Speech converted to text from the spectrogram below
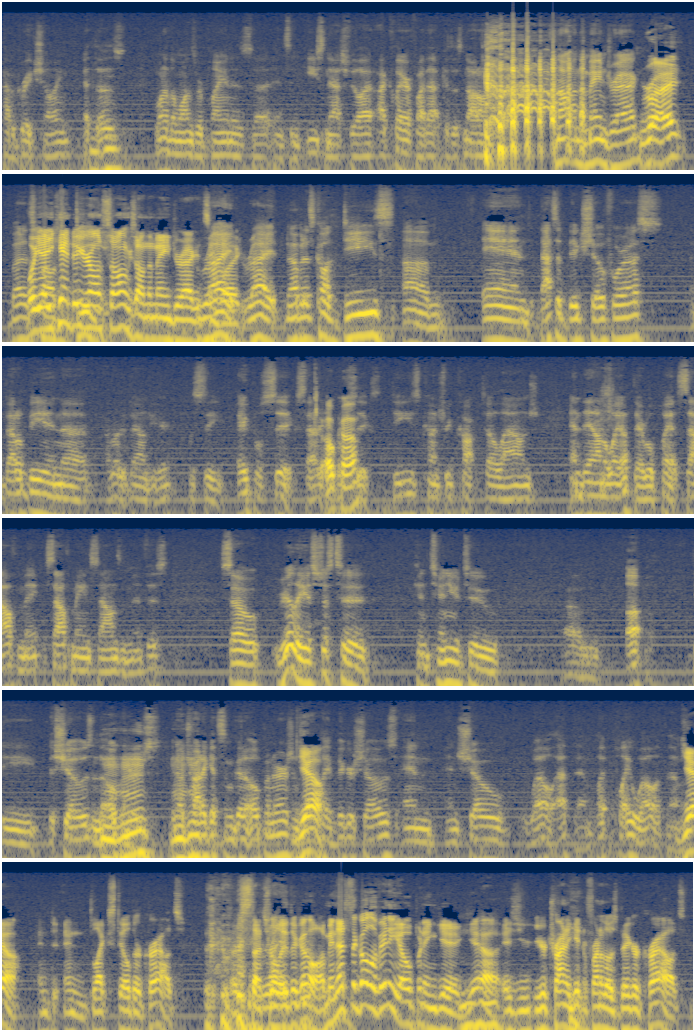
have a great showing at Mhm. those. One of the ones we're playing is uh, it's in East Nashville. I, I clarify that because it's not on it's not on the main drag, Right. but it's well, yeah, you can't do your own songs on the main drag. Right, like. right. No, but it's called Dee's, um, and that's a big show for us. that'll be in. Uh, I wrote it down here. Let's see, April sixth, Saturday, Okay. April sixth, Dee's Country Cocktail Lounge, and then on the way up there, we'll play at South Main, South Main Sounds in Memphis. So really, it's just to continue to um, up the the shows and the Mhm. openers. You know, Mhm. try to get some good openers and Yeah. play bigger shows and and show well at them, play, play well at them. Yeah, and and like steal their crowds. That's that's Right. really the goal. I mean, that's the goal of any opening gig. Mhm. Yeah, is you you're trying to get in front of those bigger crowds.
